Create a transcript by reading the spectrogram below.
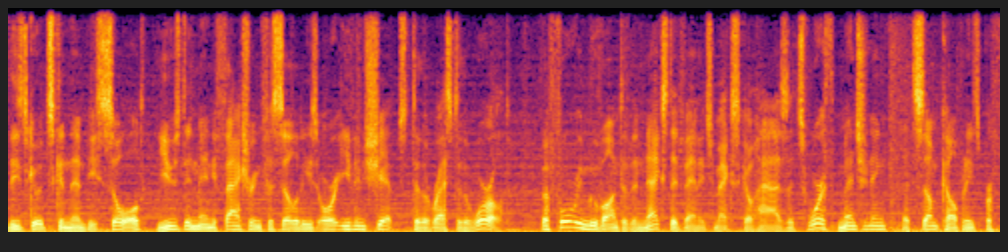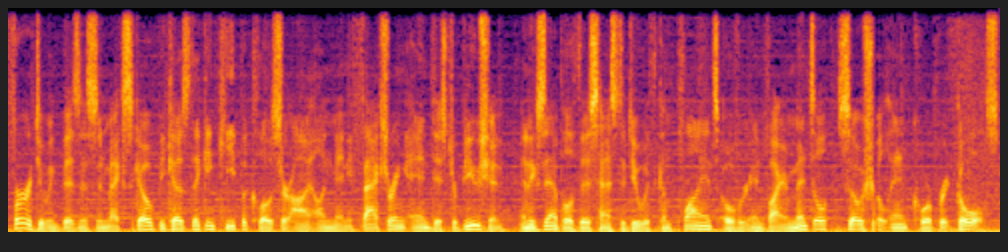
These goods can then be sold, used in manufacturing facilities, or even shipped to the rest of the world. Before we move on to the next advantage Mexico has, it's worth mentioning that some companies prefer doing business in Mexico because they can keep a closer eye on manufacturing and distribution. An example of this has to do with compliance over environmental, social, and corporate goals.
